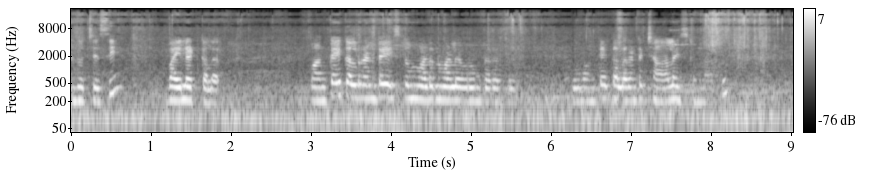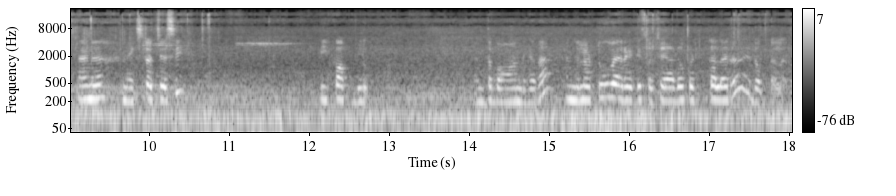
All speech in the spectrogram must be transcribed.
ఇది వచ్చేసి వైలెట్ కలర్. వంకాయ కలర్ అంటే ఇష్టం పడని వాళ్ళు ఎవరు ఉంటారు అసలు? వంకాయ కలర్ అంటే చాలా ఇష్టం నాకు. అండ్ నెక్స్ట్ వచ్చేసి పీకాక్ బ్లూ ఎంత బాగుంది కదా. అందులో టూ వెరైటీస్ వచ్చాయి. అదొకటి కలర్ ఇదొక కలర్.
